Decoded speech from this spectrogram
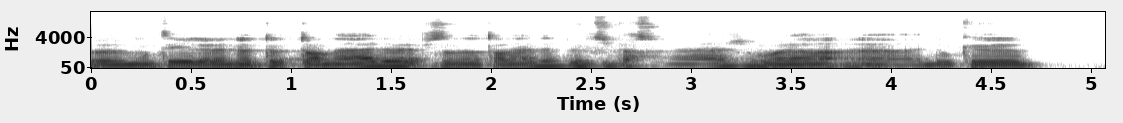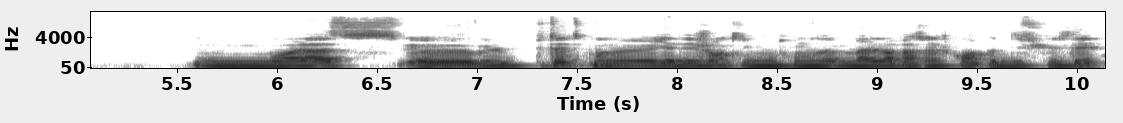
euh, monter le, notre tornade la puissance de notre tornade le petit personnage. voilà euh, donc euh, voilà euh, peut-être qu'il y a des gens qui montrent mal leur personnage qui ont un peu de difficulté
